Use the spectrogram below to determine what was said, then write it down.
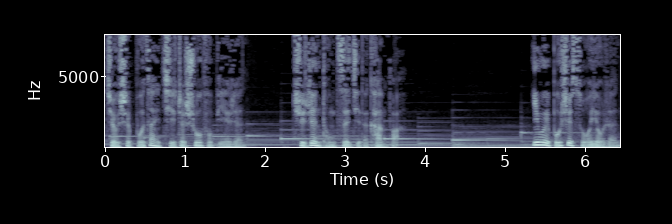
就是不再急着说服别人去认同自己的看法，因为不是所有人。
